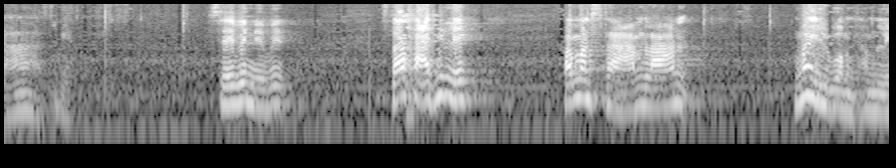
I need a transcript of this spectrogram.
อ่าสิบเอ็ดเซเว่นอีเลฟเว่นสาขาที่เล็ก ประมาณสามล้าน ไม่รวมทำเล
